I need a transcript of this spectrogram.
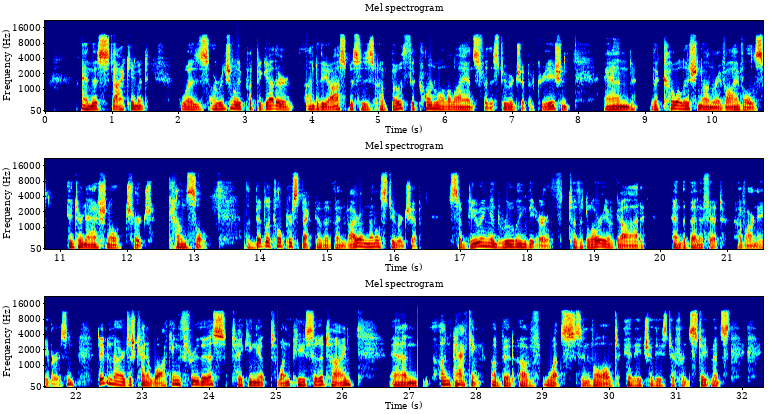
And this document was originally put together under the auspices of both the Cornwall Alliance for the Stewardship of Creation and the Coalition on Revival's International Church Council. The biblical perspective of environmental stewardship, subduing and ruling the earth to the glory of God and the benefit of our neighbors. And David and I are just kind of walking through this, taking it one piece at a time and unpacking a bit of what's involved in each of these different statements.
